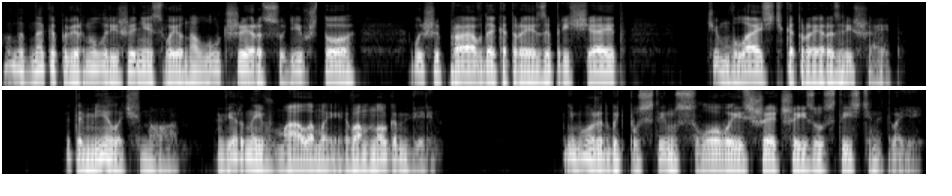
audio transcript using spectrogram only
он, однако, повернул решение свое на лучшее, рассудив, что выше правда, которая запрещает, чем власть, которая разрешает. Это мелочь, но верный в малом и во многом верен. Не может быть пустым слово, исшедшее из уст истины твоей.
